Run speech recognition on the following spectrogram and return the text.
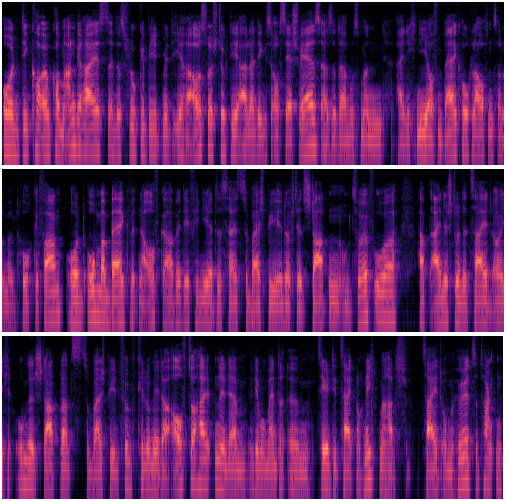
und die kommen angereist in das Fluggebiet mit ihrer Ausrüstung, die allerdings auch sehr schwer ist. Also da muss man eigentlich nie auf den Berg hochlaufen, sondern wird hochgefahren. Und oben am Berg wird eine Aufgabe definiert. Das heißt zum Beispiel, ihr dürft jetzt starten um 12 Uhr, habt eine Stunde Zeit, euch um den Startplatz zum Beispiel in fünf Kilometer aufzuhalten. In dem, in dem Moment ähm, zählt die Zeit noch nicht. Man hat Zeit, um Höhe zu tanken.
